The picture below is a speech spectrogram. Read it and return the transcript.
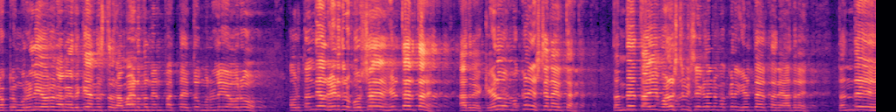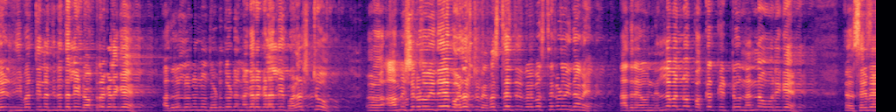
ಡಾಕ್ಟರ್ ಮುರಳಿಯವರು, ನಾನು ಅದಕ್ಕೆ ಅನ್ನಿಸ್ತು. ರಾಮಾಯಣದ ನೆನಪಾಗ್ತಾ ಇತ್ತು. ಮುರಳಿಯವರು ಅವ್ರ ತಂದೆಯವ್ರು ಹೇಳಿದ್ರು, ಬಹುಶಃ ಹೇಳ್ತಾ ಇರ್ತಾರೆ. ಆದರೆ ಕೇಳುವ ಮಕ್ಕಳು ಎಷ್ಟು ಜನ ಇರ್ತಾರೆ? ತಂದೆ ತಾಯಿ ಬಹಳಷ್ಟು ವಿಷಯಗಳನ್ನು ಮಕ್ಕಳಿಗೆ ಹೇಳ್ತಾ ಇರ್ತಾರೆ. ಆದರೆ ತಂದೆ ಇವತ್ತಿನ ದಿನದಲ್ಲಿ ಡಾಕ್ಟರ್ಗಳಿಗೆ ಅದರಲ್ಲೂ ದೊಡ್ಡ ದೊಡ್ಡ ನಗರಗಳಲ್ಲಿ ಬಹಳಷ್ಟು ಆಮಿಷಗಳು ಇದೆ, ಬಹಳಷ್ಟು ವ್ಯವಸ್ಥೆ, ವ್ಯವಸ್ಥೆಗಳು ಇದ್ದಾವೆ ಆದರೆ ಅವನ್ನೆಲ್ಲವನ್ನು ಪಕ್ಕಕ್ಕಿಟ್ಟು ನನ್ನ ಊರಿಗೆ ಸೇವೆ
